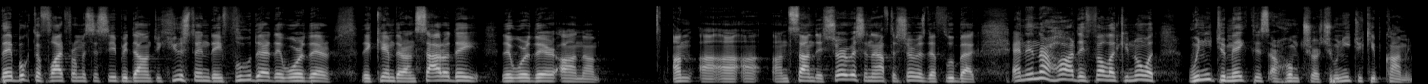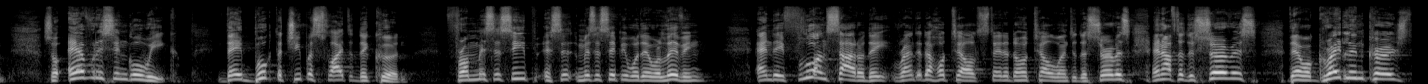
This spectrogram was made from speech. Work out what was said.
they booked a flight from Mississippi down to Houston. They flew there. They were there. They came there on Saturday. They were there on. Um, on, uh, uh, uh, on Sunday service and after service they flew back and in their heart they felt like you know what we need to make this our home church we need to keep coming so every single week they booked the cheapest flight that they could from Mississippi Mississippi where they were living and they flew on Saturday, rented a hotel, stayed at the hotel, went to the service, and after the service, they were greatly encouraged.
